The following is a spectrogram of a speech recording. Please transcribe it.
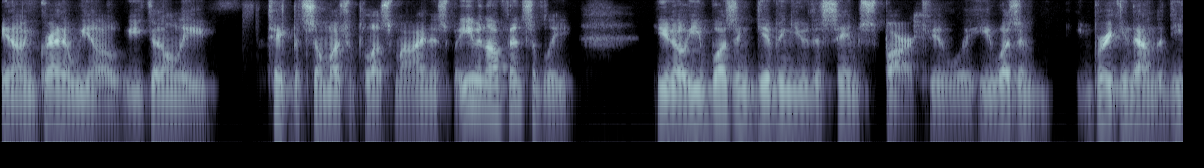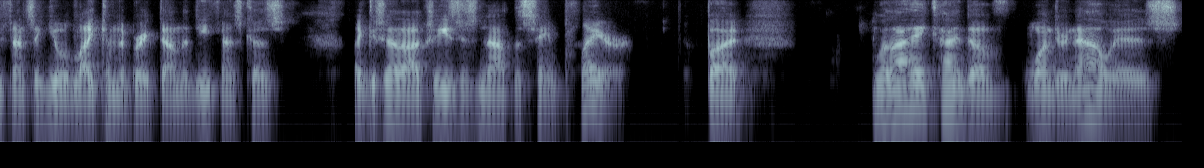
You know, and granted, we you know, you could only take but so much with plus minus, but even offensively, you know, he wasn't giving you the same spark. He, he wasn't breaking down the defense like you would like him to break down the defense because, like you said, Alex, he's just not the same player. But what I kind of wonder now is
